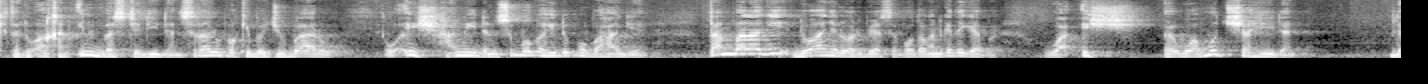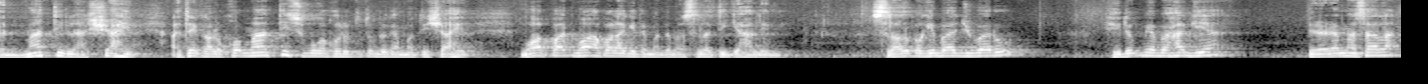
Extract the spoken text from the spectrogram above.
Kita doakan ilbas dan Selalu pakai baju baru. Wa ish hamidan. Semoga hidupmu bahagia. Tambah lagi doanya luar biasa. Potongan ketiga apa? Wa ish. Eh, wa mut syahidan. Dan matilah syahid. Artinya kalau kau mati semoga kau ditutup dengan mati syahid. Mau apa, mau apa lagi teman-teman setelah tiga hal ini? Selalu pakai baju baru. Hidupnya bahagia. Tidak ada masalah,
